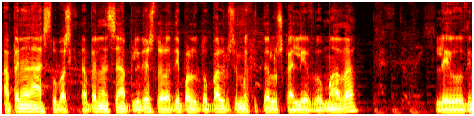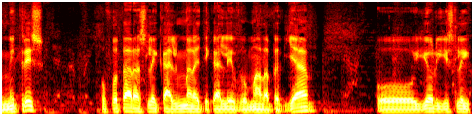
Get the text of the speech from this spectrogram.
Απέναντι στο μπάσκετ. Απέναντι σε ένα πληρέστερο αντίπαλο το πάλεψε μέχρι τέλος. Καλή εβδομάδα, λέει ο Δημήτρης. Ο Φωτάρας λέει καλημέρα και καλή εβδομάδα, παιδιά. Ο Γιώργης λέει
